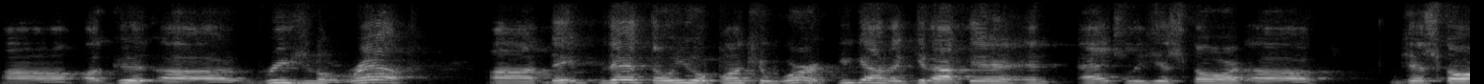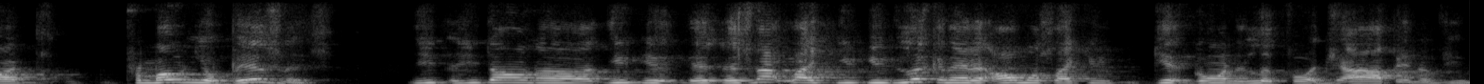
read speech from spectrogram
uh, a good uh, regional rep, uh, they they throw you a bunch of work. You got to get out there and actually just start uh, just start promoting your business. You, you don't uh, you, you it's not like you you're looking at it almost like you get going to look for a job interview.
